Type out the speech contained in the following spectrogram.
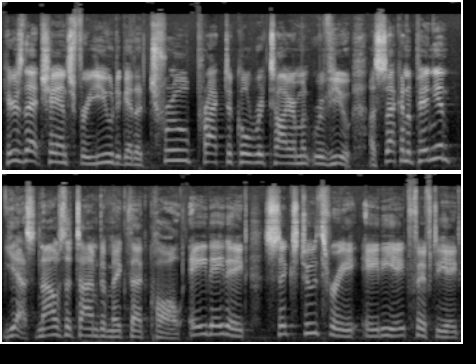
Here's that chance for you to get a true practical retirement review. A second opinion? Yes, now's the time to make that call. 888-623-8858,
